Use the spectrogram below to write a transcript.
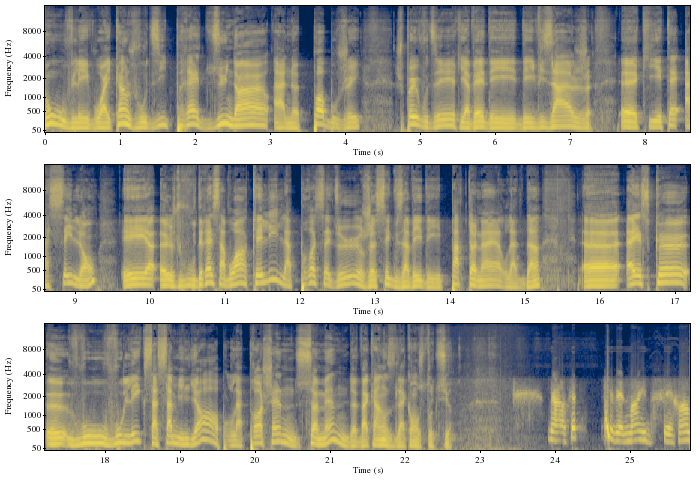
ouvre les voies. Et quand je vous dis près d'une heure à ne pas bouger, je peux vous dire qu'il y avait des, visages euh, qui étaient assez longs. Et euh, je voudrais savoir quelle est la procédure. Je sais que vous avez des partenaires là-dedans. Euh, est-ce que vous voulez que ça s'améliore pour la prochaine semaine de vacances de la construction? Ben, en fait, l'événement est différent.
